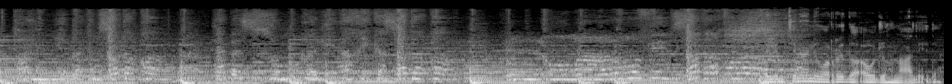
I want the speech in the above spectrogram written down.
طيبة صدقة تبسمك لأخيك صدقة. كل معروف للامتنان والرضا أوجه عديدة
